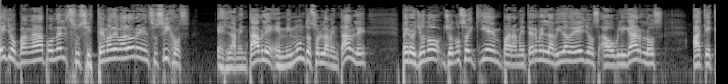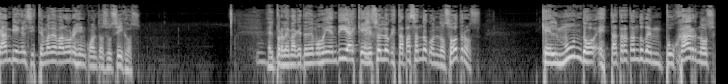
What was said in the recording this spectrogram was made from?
ellos van a poner su sistema de valores en sus hijos. Es lamentable, en mi mundo eso es lamentable, pero yo no, yo no soy quien para meterme en la vida de ellos a obligarlos a que cambien el sistema de valores en cuanto a sus hijos. El problema que tenemos hoy en día es que eso es lo que está pasando con nosotros. Que el mundo está tratando de empujarnos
